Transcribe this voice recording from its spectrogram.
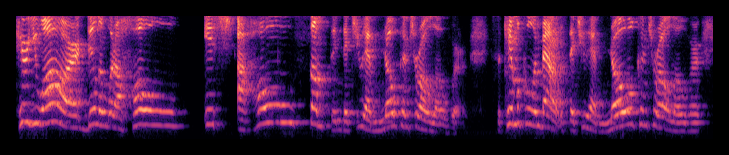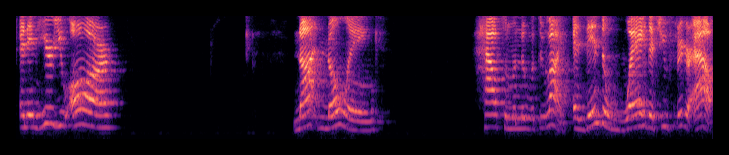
here you are dealing with a whole ish a whole something that you have no control over. It's a chemical imbalance that you have no control over. And then here you are not knowing how to maneuver through life. And then the way that you figure out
